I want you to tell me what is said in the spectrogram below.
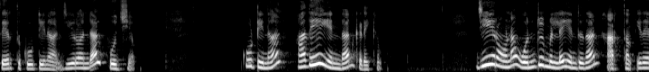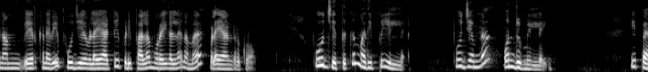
சேர்த்து கூட்டினால் ஜீரோ என்றால் பூஜ்ஜியம். கூட்டினால் அதே எண் தான் கிடைக்கும். ஜீரோனா ஒன்றுமில்லை என்று தான் அர்த்தம். இதை நாம் ஏற்கனவே பூஜ்ய விளையாட்டு இப்படி பல முறைகளில் நம்ம விளையாண்டுருக்குறோம். பூஜ்ஜியத்துக்கு மதிப்பு இல்லை. பூஜ்ஜியம்னா ஒன்றுமில்லை. இப்போ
